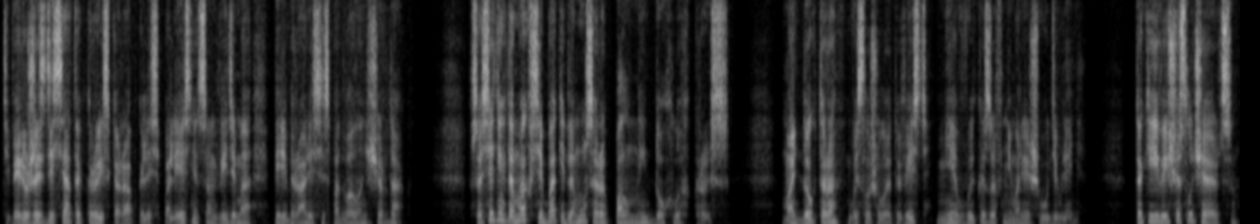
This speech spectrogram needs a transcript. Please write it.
Теперь уже с десяток крыс карабкались по лестницам, видимо, перебирались из подвала на чердак. В соседних домах все баки для мусора полны дохлых крыс. Мать доктора выслушала эту весть, не выказав ни малейшего удивления. Такие вещи случаются.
